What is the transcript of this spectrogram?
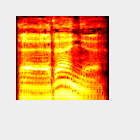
a aranha.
